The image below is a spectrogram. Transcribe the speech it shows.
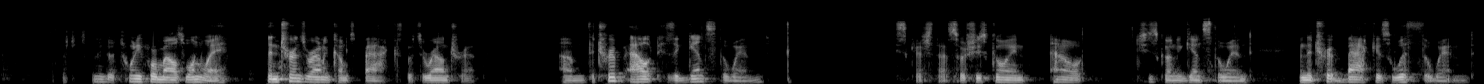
So she's going to go 24 miles one way, then turns around and comes back. So it's a round trip. Um, the trip out is against the wind. Sketch that. So she's going out, she's going against the wind, and the trip back is with the wind.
